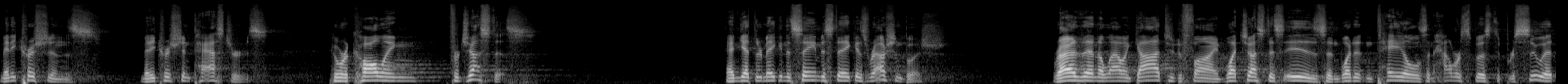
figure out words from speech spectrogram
many Christians, many Christian pastors who are calling for justice. And yet they're making the same mistake as Rauschenbusch. Rather than allowing God to define what justice is and what it entails and how we're supposed to pursue it,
